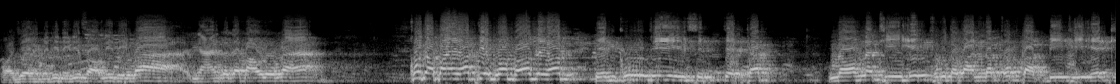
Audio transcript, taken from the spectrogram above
พอแยกเป็นที่หนึ่งที่สองนี่ถือว่างานก็จะเบาลงนะฮะคู่ต่อไปครับเตรียมความพร้อมเลยครับ เป็นคู่ที่17ครับ น้องนาที X ภูตะวันรับพบกับ BPS K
